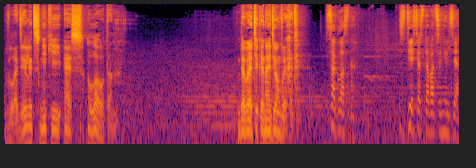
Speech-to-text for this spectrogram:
Владелец некий С. Лоутон. Давайте-ка найдем выход. Согласна. Здесь оставаться нельзя.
